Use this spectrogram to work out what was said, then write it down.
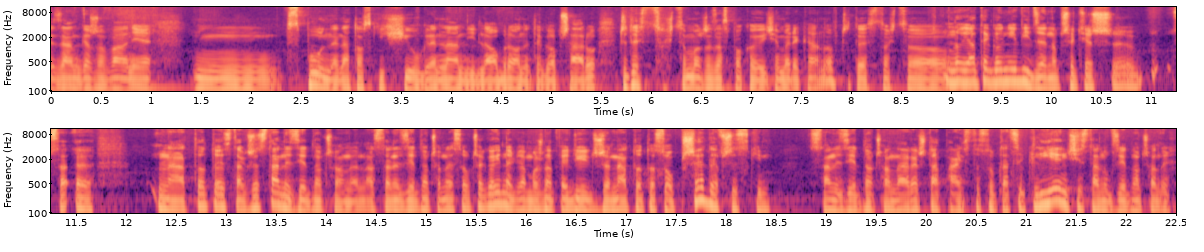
e, zaangażowanie mm, wspólne natowskich sił w Grenlandii dla obrony tego obszaru. Czy to jest coś, co może zaspokoić Amerykanów, czy to jest coś, co... No ja tego nie widzę. No przecież y, e, NATO to jest także Stany Zjednoczone. A Stany Zjednoczone są czego innego. Można powiedzieć, że NATO to są przede wszystkim Stany Zjednoczone, a reszta państw to są tacy klienci Stanów Zjednoczonych.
